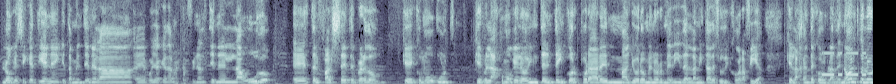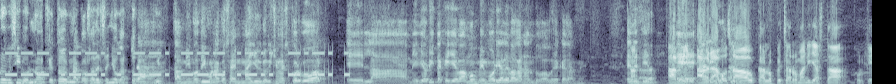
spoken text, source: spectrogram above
Lo que sí que tiene, y que también tiene la. eh, voy a quedarme, es que al final tiene el agudo, este, el falsete, perdón, que es como. ult- que Blas como que lo intenta incorporar en mayor o menor medida en la mitad de su discografía. Que la gente es como en plan de, no, esto es lo Eurovisivo. No, es que esto es una cosa del señor Gantó. Ta- También os digo una cosa, en My Eurovision Scoreboard, eh, la media horita que llevamos, memoria le va ganando, voy a quedarme. Es Ah, decir, nada. A ver, eh, habrá igual- votado Carlos Pecharromán y ya está, porque...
